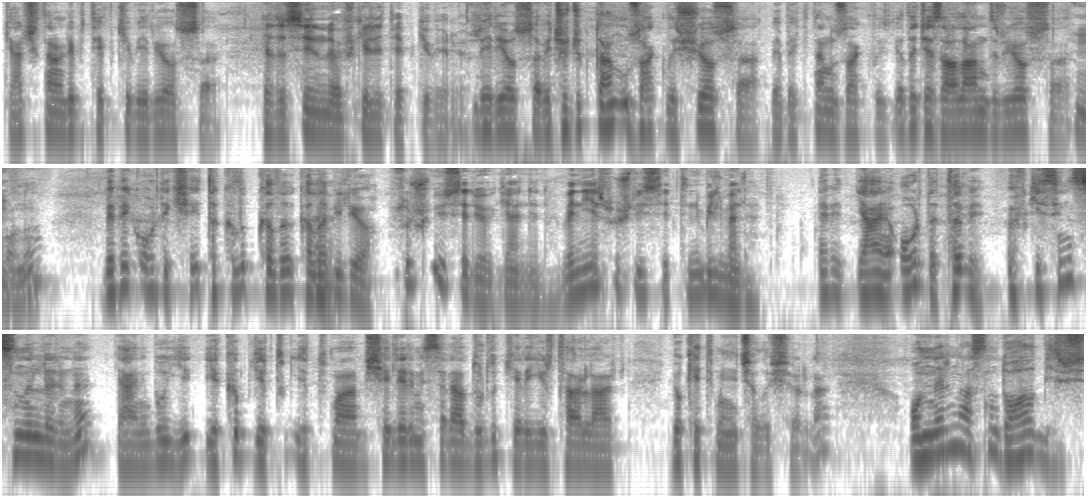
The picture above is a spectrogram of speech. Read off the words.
gerçekten öyle bir tepki veriyorsa, Ya da senin öfkeli tepki veriyorsun. veriyorsa ve çocuktan uzaklaşıyorsa, bebekten uzaklaş ya da cezalandırıyorsa onu, bebek oradaki şeye takılıp kalı, kalabiliyor. Suçlu hissediyor kendini ve niye suçlu hissettiğini bilmeden. Evet yani orada tabii öfkesinin sınırlarını yani bu yakıp yırt, yırtma bir şeyleri mesela durduk yere yırtarlar, yok etmeye çalışırlar. Onların aslında doğal bir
